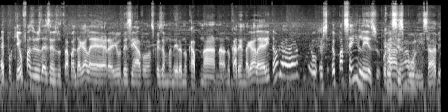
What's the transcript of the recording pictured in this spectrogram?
É porque eu fazia os desenhos do trabalho da galera, eu desenhava umas coisas maneiras no, capo, na, na- no caderno da galera. Então, a galera, eu, eu, eu passei ileso por esses Caramba. bullying, sabe?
